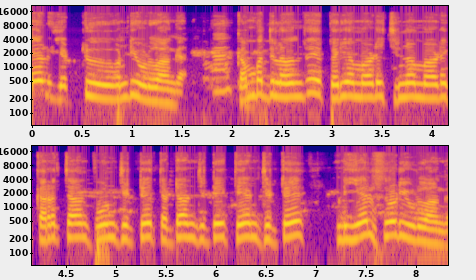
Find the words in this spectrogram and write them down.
ஏழு எட்டு வண்டி விடுவாங்க. கம்பத்தில் வந்து பெரிய மாடு சின்ன மாடு கரைச்சான் பூன் சிட்டு தட்டான் சிட்டு தேன் சிட்டு இப்படி ஏழு சோடி விடுவாங்க.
